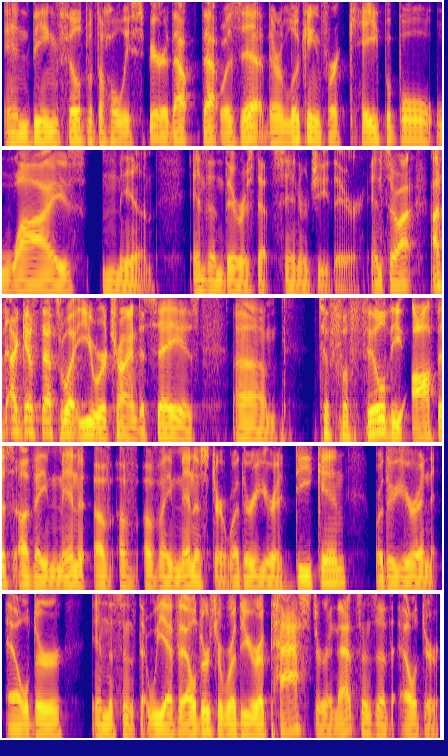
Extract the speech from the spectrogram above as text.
and being filled with the Holy Spirit. That that was it. They're looking for capable, wise men, and then there is that synergy there. And so I, I, I guess that's what you were trying to say is um, to fulfill the office of a min of, of of a minister, whether you're a deacon, whether you're an elder in the sense that we have elders, or whether you're a pastor in that sense of elder,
